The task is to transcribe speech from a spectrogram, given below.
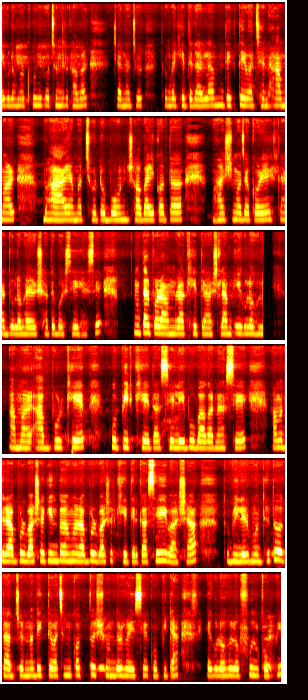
এগুলো আমার খুবই পছন্দের খাবার, চানাচুর, তোমরা খেতে লাগলাম দেখতে পাচ্ছেন, আমার ভাই, আমার ছোট বোন সবাই কথা হাসি মজা করে তার দুলা ভাইয়ের সাথে বসে গেছে, তারপর আমরা খেতে আসলাম, এগুলো হলো আমার আব্বুর ক্ষেত, কপির ক্ষেত আছে, লেবু বাগান আছে। আমাদের আব্বুর বাসা কিন্তু আমার আব্বুর বাসার ক্ষেতের কাছেই বাসা। তো বিলের মধ্যে তো, তার জন্য দেখতে পাচ্ছেন কত সুন্দর হয়েছে কপিটা। এগুলো হলো ফুলকপি।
